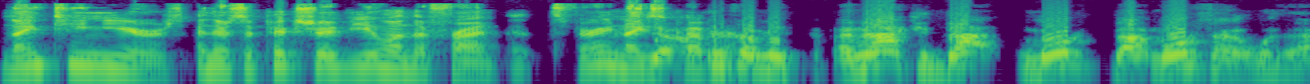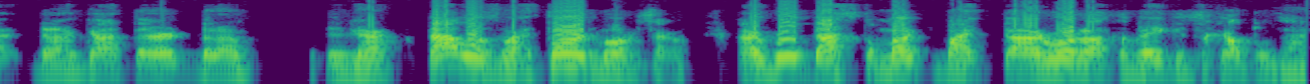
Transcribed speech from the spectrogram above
19 years. And there's a picture of you on the front. It's very nice yeah, cover. think I mean, and actually that motor that motorcycle with that that I've got there that I'm that was my third motorcycle. I rode that's the bike that I rode out to Vegas a couple of times.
